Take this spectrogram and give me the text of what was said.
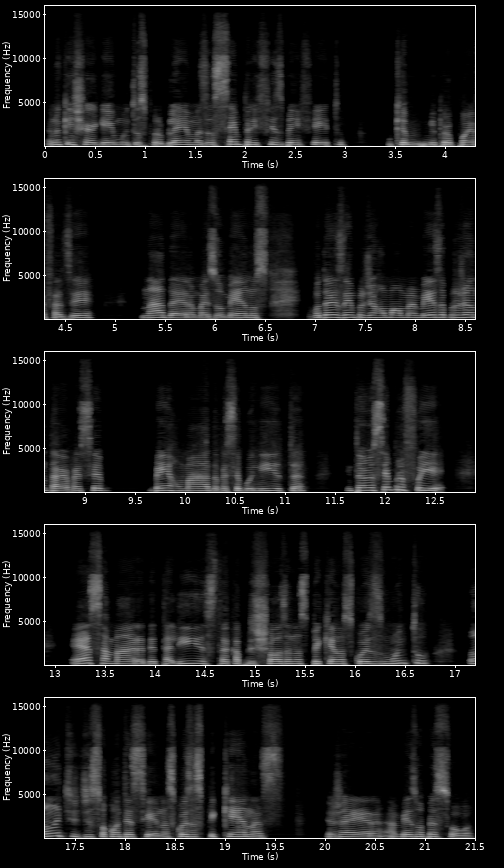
eu nunca enxerguei muitos problemas, eu sempre fiz bem feito o que me proponho a fazer. Nada era mais ou menos. Eu vou dar o exemplo de arrumar uma mesa para o jantar, vai ser bem arrumada, vai ser bonita. Então eu sempre fui essa Mara detalhista, caprichosa nas pequenas coisas, muito antes disso acontecer, nas coisas pequenas, eu já era a mesma pessoa.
